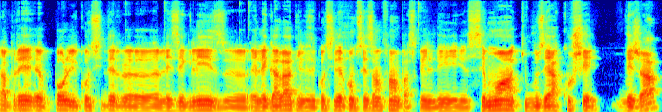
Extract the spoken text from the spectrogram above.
Après, euh, Paul, il considère euh, les églises euh, et les Galates, il les considère comme ses enfants parce qu'il dit, c'est moi qui vous ai accouché déjà,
